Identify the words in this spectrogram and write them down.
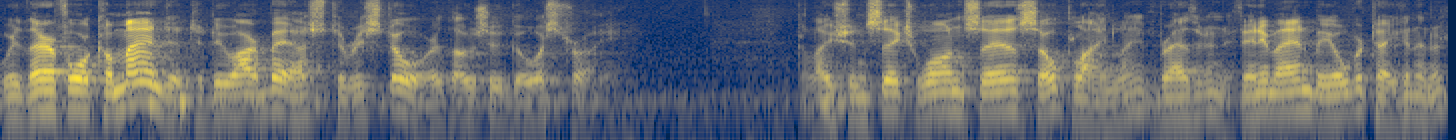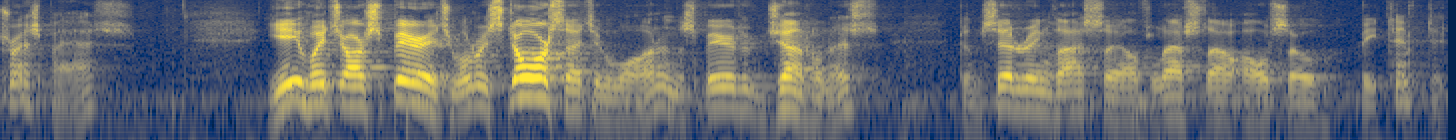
We're therefore commanded to do our best to restore those who go astray. Galatians 6 1 says so plainly, Brethren, if any man be overtaken in a trespass, ye which are spiritual, restore such an one in the spirit of gentleness, considering thyself, lest thou also be tempted.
